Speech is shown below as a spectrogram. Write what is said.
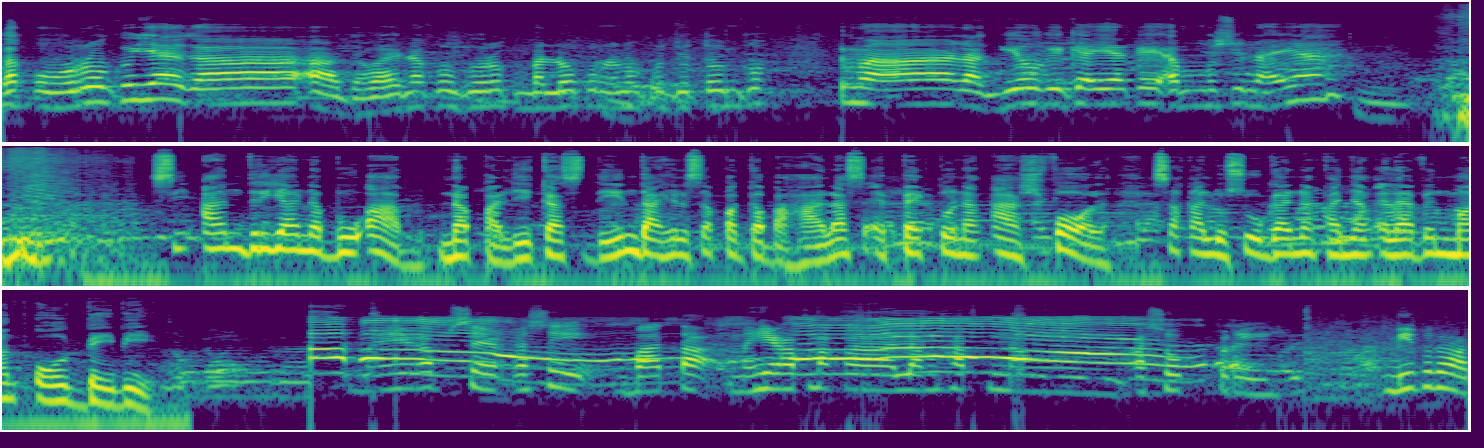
Kakuro ko ya ga, ah, na ko guro balo kung anong kuduton ko. Malagyo kay kaya kay amo sinaya. Si Andrea Nabuab napalikas din dahil sa pagkabahala sa epekto ng ashfall sa kalusugan ng kanyang 11-month-old baby. Mahirap sir kasi bata, mahirap makalanghap ng asopre. Dito na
